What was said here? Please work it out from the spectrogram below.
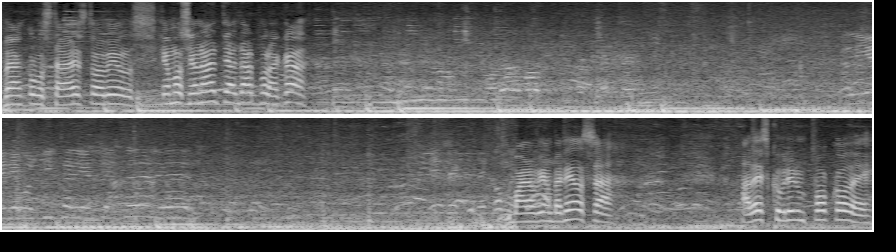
Vean cómo está esto, amigos. Qué emocionante andar por acá. Bueno, bienvenidos a, a descubrir un poco de,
